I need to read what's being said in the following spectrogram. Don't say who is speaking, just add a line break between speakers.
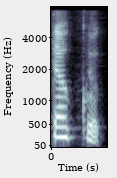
ドッグ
